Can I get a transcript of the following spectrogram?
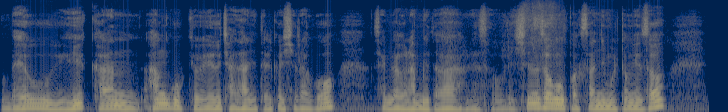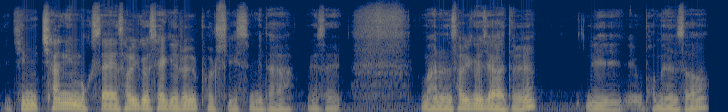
매우 유익한 한국 교회의 자산이 될 것이라고 생각을 합니다. 그래서 우리 신성욱 박사님을 통해서 김창희 목사의 설교 세계를 볼 수 있습니다. 그래서 많은 설교자들이 보면서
